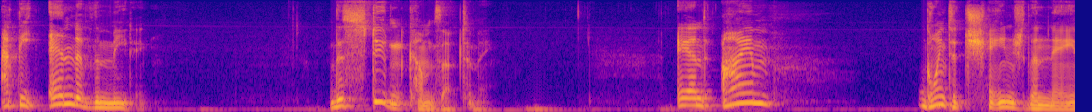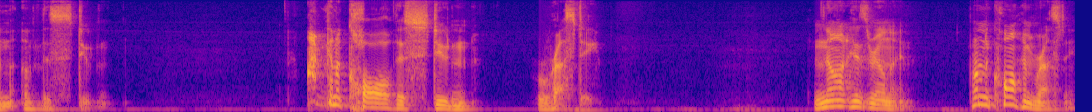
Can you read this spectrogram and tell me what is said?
at the end of the meeting, the student comes up to me. And I'm going to change the name of this student. I'm going to call this student Rusty. Not his real name. But I'm going to call him Rusty.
